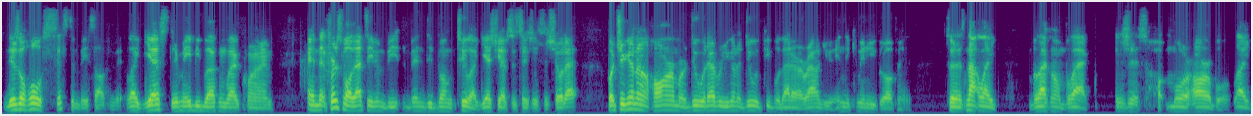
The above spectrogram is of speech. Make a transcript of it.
there's a whole system based off of it. Like, yes, there may be black and black crime, and that, first of all, that's even be, been debunked too. Like, yes, you have statistics to show that, but you're gonna harm or do whatever you're gonna do with people that are around you in the community you grow up in. So it's not like black on black is just more horrible. Like,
